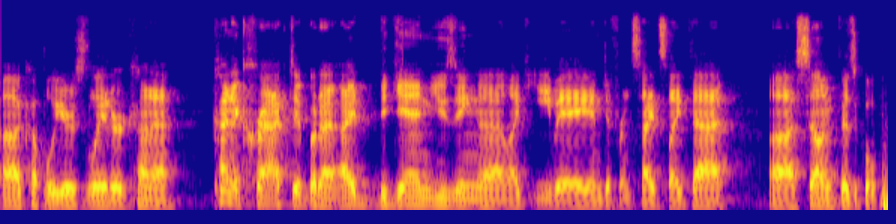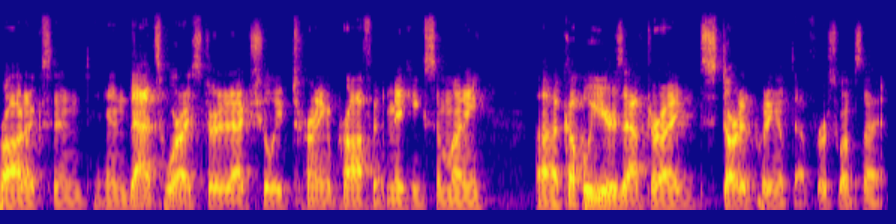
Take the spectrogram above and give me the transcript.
uh, a couple years later, kind of kind of cracked it, but I, I began using uh, like eBay and different sites like that, uh, selling physical products, and and that's where I started actually turning a profit, and making some money. Uh, a couple years after I started putting up that first website.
